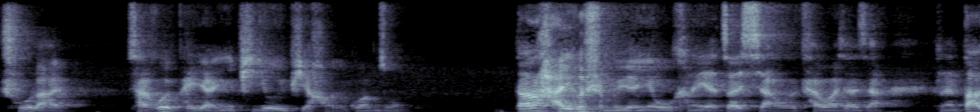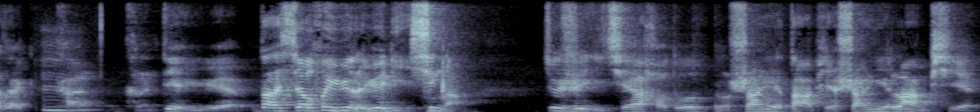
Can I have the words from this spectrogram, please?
出来才会培养一批又一批好的观众。当然，还有个什么原因，我可能也在想，我开玩笑讲，可能大家看，可能电影院，大家消费越来越理性了。就是以前好多那种商业大片、商业烂片，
